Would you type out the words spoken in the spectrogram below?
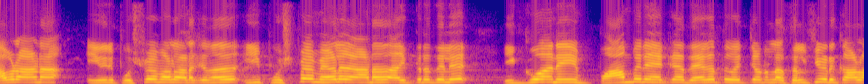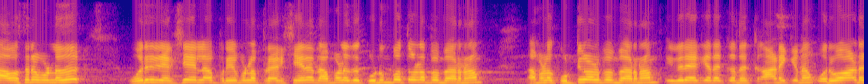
അവിടെയാണ് ഈ ഒരു പുഷ്പമേള നടക്കുന്നത്. ഈ പുഷ്പമേളയാണ് ഇത്തരത്തിൽ ഇഗ്വാനെയും പാമ്പിനെയൊക്കെ ദേഹത്ത് വെച്ചുകൊണ്ടുള്ള സെൽഫി എടുക്കാനുള്ള അവസരമുള്ളത് ഒരു രക്ഷയില്ല പ്രിയമുള്ള പ്രേക്ഷകരെ. നമ്മളിത് കുടുംബത്തോടൊപ്പം വരണം നമ്മളെ കുട്ടികളോടൊപ്പം വരണം. ഇവരെയൊക്കെ ഇതൊക്കെ ഇത് കാണിക്കണം. ഒരുപാട്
